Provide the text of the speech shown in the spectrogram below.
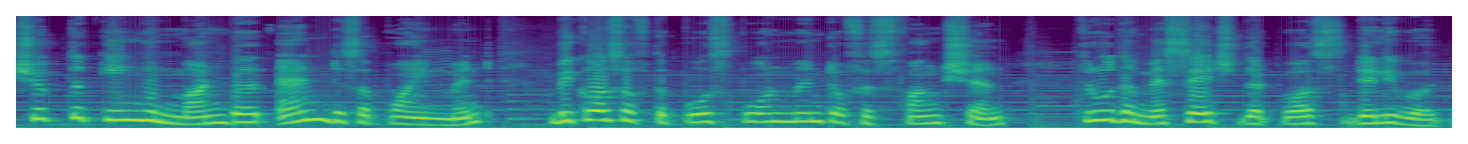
shook the king in wonder and disappointment because of the postponement of his function through the message that was delivered.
